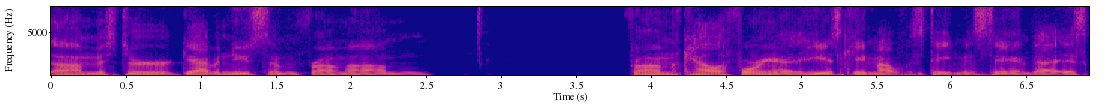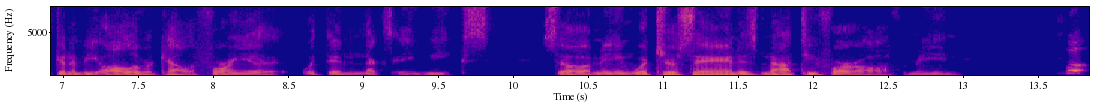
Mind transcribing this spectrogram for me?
um, Mr. Gavin Newsom from um, from California, he just came out with a statement saying that it's going to be all over California within the next eight weeks. So, I mean, what you're saying is not too far off. I mean, well,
